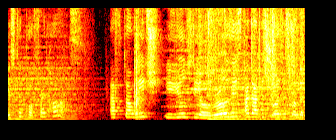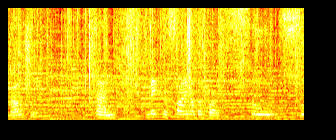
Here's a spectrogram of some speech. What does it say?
Trace the perfect hearts. After which you use your roses. I got these roses from the Dollar Tree. And make the sign of the heart so, so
